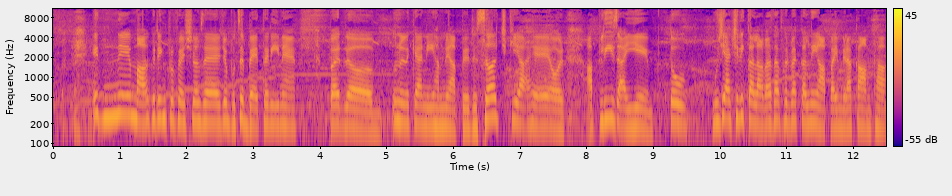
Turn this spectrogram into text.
इतने मार्केटिंग प्रोफेशनल्स हैं जो मुझसे बेहतरीन हैं। पर uh, उन्होंने कहा नहीं हमने आप पे रिसर्च किया है और आप प्लीज़ आइए। तो मुझे एक्चुअली कल आ रहा था फिर मैं कल नहीं आ पाई मेरा काम था।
